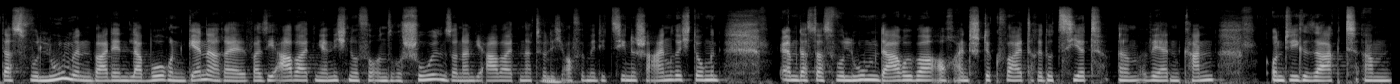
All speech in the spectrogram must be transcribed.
das Volumen bei den Laboren generell, weil sie arbeiten ja nicht nur für unsere Schulen, sondern die arbeiten natürlich mhm. auch für medizinische Einrichtungen, ähm, dass das Volumen darüber auch ein Stück weit reduziert ähm, werden kann. Und wie gesagt, ähm,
